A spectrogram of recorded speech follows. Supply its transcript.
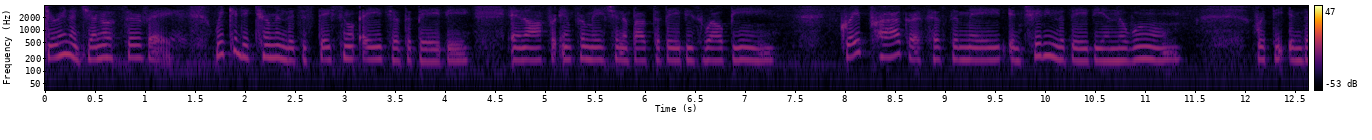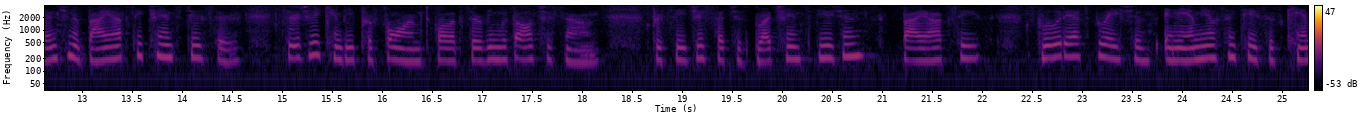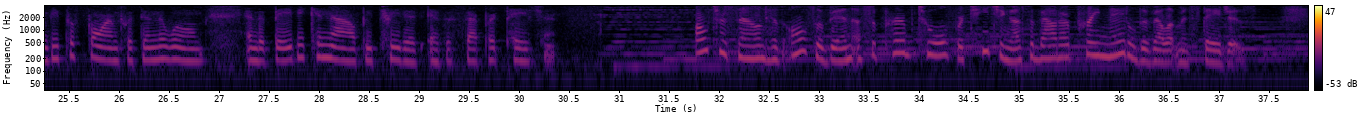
During a general survey, we can determine the gestational age of the baby and offer information about the baby's well-being. Great progress has been made in treating the baby in the womb. With the invention of biopsy transducer, surgery can be performed while observing with ultrasound. Procedures such as blood transfusions, biopsies, fluid aspirations, and amniocentesis can be performed within the womb, and the baby can now be treated as a separate patient. Ultrasound has also been a superb tool for teaching us about our prenatal development stages.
